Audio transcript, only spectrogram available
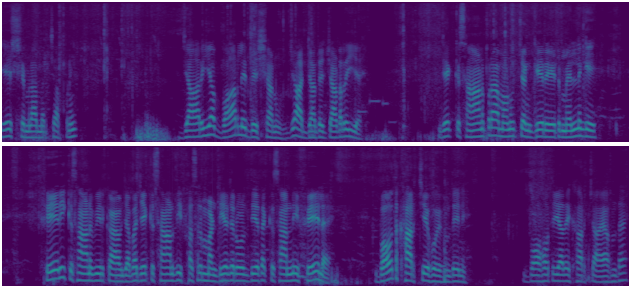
ਇਹ ਸ਼ਿਮਲਾ ਮਿਰਚ ਆਪਣੀ ਜਾ ਰਹੀ ਆ ਬਾਹਰਲੇ ਦੇਸ਼ਾਂ ਨੂੰ, ਜਹਾਜ਼ਾਂ ਤੇ ਚੜ ਰਹੀ ਹੈ। ਜੇ ਕਿਸਾਨ ਭਰਾਵਾਂ ਨੂੰ ਚੰਗੇ ਰੇਟ ਮਿਲਣਗੇ, ਫੇਰ ਹੀ ਕਿਸਾਨ ਵੀਰ ਕਾਮਯਾਬ ਆ। ਜੇ ਕਿਸਾਨ ਦੀ ਫਸਲ ਮੰਡੀਆਂ 'ਚ ਰੁਲਦੀ ਹੈ ਤਾਂ ਕਿਸਾਨੀ ਫੇਲ ਹੈ ਬਹੁਤ ਖਰਚੇ ਹੋਏ ਹੁੰਦੇ ਨੇ। ਬਹੁਤ ਜ਼ਿਆਦਾ ਖਰਚ ਆਇਆ ਹੁੰਦਾ ਹੈ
